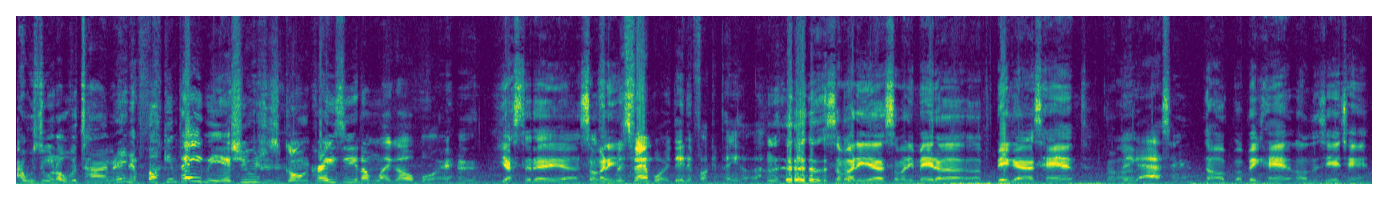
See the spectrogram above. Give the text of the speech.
I was doing overtime and they didn't fucking pay me, and she was just going crazy, and I'm like, oh boy. Yesterday, uh, Somebody somebody Miss Fanboy, they didn't fucking pay her. somebody uh, somebody made a, a big ass hand. a big Uh, ass hand. No, a big hand on the CH hand,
